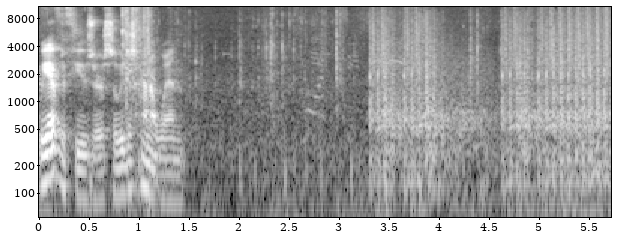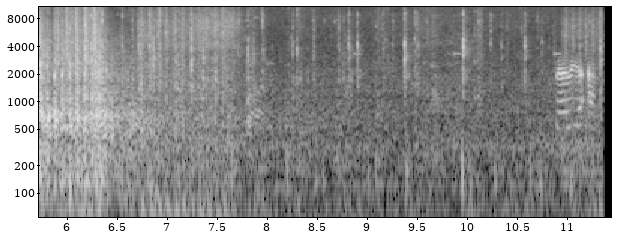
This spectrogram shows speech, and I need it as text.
We have Diffuser, so we just kind of win.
